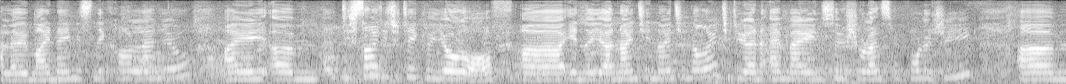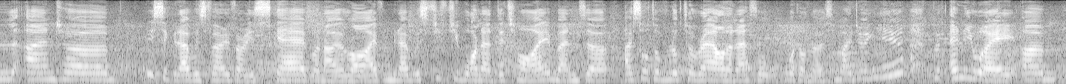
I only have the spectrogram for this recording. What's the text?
Hello, my name is Nicole Lanyo. I um, decided to take a year off uh, in the year 1999 to do an MA in social anthropology. Um, and uh, basically I was very, very scared when I arrived. I mean, I was 51 at the time and uh, I sort of looked around and I thought, what on earth am I doing here? But anyway, um,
